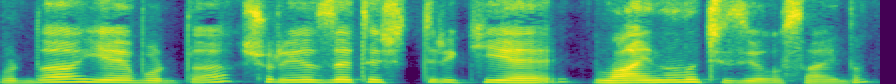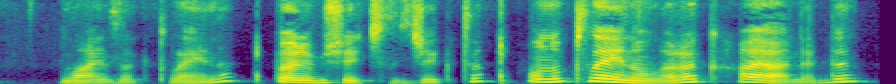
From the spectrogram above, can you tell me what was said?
burada, y burada. Şuraya z eşittir 2y line'ını çiziyor olsaydım, yz plane'i, böyle bir şey çizecektim. Onu plane olarak hayal edin.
